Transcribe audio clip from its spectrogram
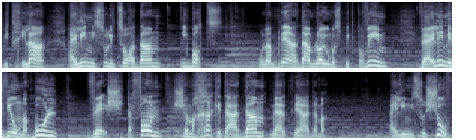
בתחילה, האלים ניסו ליצור אדם מבוץ, אולם בני האדם לא היו מספיק טובים, והאלים הביאו מבול ושיטפון שמחק את האדם מעל פני האדמה. האלים ניסו שוב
